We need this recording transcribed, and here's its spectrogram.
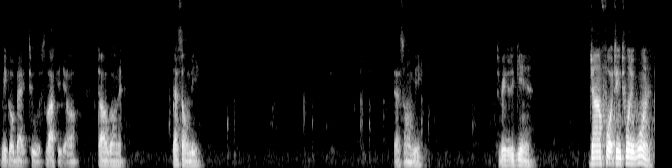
Let me go back to it. Salaki, y'all. Dog on it. That's on me. That's on me. Let's read it again. John 14, 21.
